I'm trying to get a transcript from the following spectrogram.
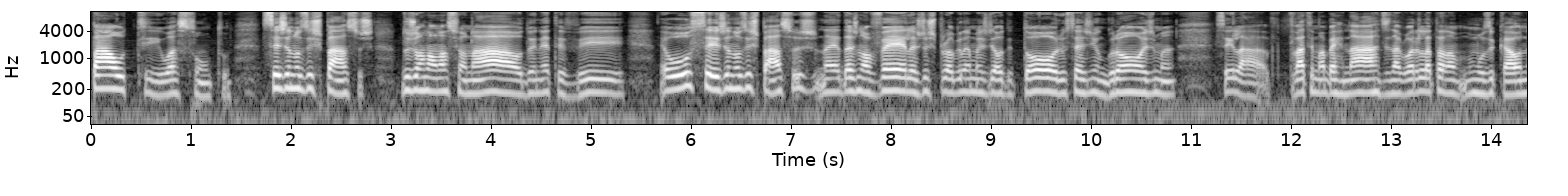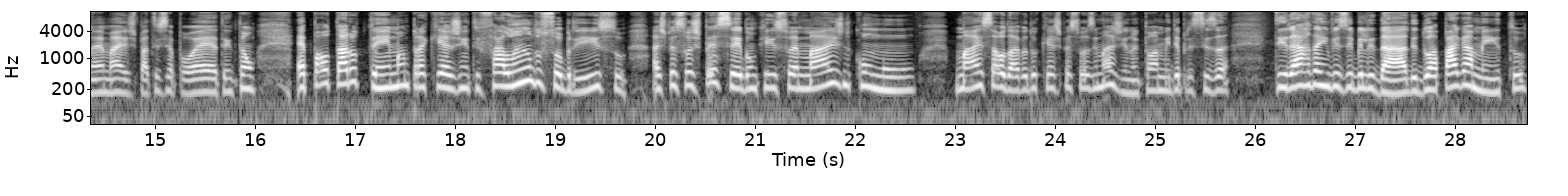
paute o assunto, seja nos espaços do Jornal Nacional, do NETV, ou seja nos espaços né, das novelas, dos programas de auditório, Serginho Grosma, sei lá, Fátima Bernardes, agora ela está no musical, né? Mas Patrícia Poeta. Então, é pautar o tema para que a gente, falando sobre isso, as pessoas percebam que isso é mais comum, mais saudável do que as pessoas imaginam. Então, a mídia precisa tirar da invisibilidade, do apagamento,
